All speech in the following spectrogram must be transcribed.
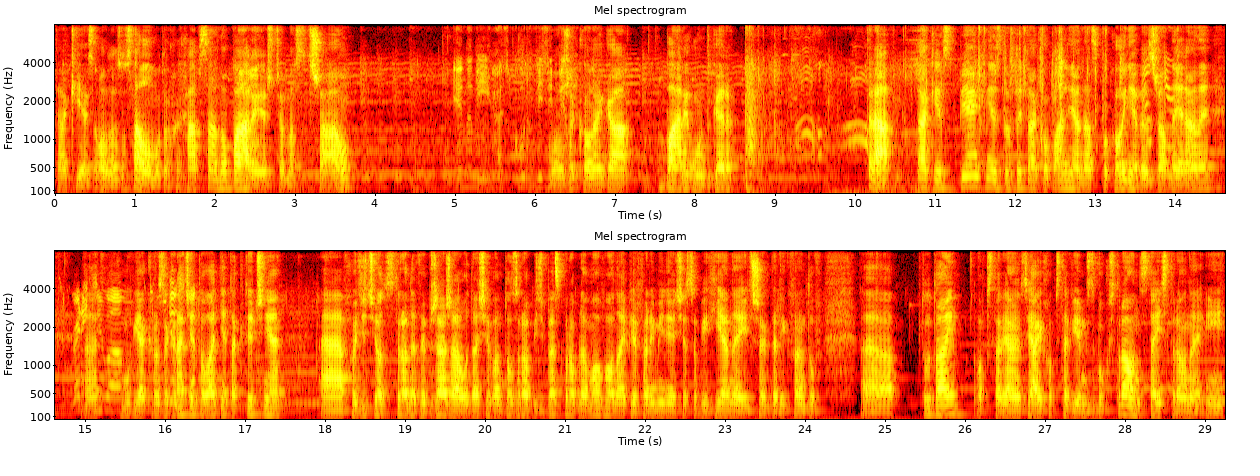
Tak jest. O, no, zostało mu trochę hapsa. No, Bary jeszcze ma strzał. Może kolega Bary Undger trafi. Tak jest pięknie zdobyta kopalnia na spokojnie, bez żadnej rany. E, mówię, jak rozegracie to ładnie taktycznie, e, wchodzicie od strony wybrzeża, uda się wam to zrobić bezproblemowo. Najpierw eliminujecie sobie hienę i trzech delikwentów e, tutaj, obstawiając, ja ich obstawiłem z dwóch stron, z tej strony i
